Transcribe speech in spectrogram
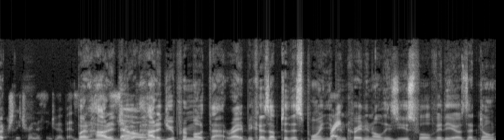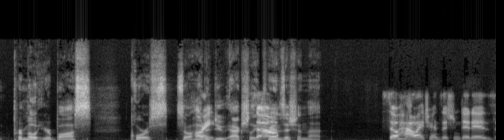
actually turn this into a business. But how did so, you how did you promote that, right? Because up to this point you've right. been creating all these useful videos that don't promote your boss course. So how right. did you actually so, transition that? So how I transitioned it is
